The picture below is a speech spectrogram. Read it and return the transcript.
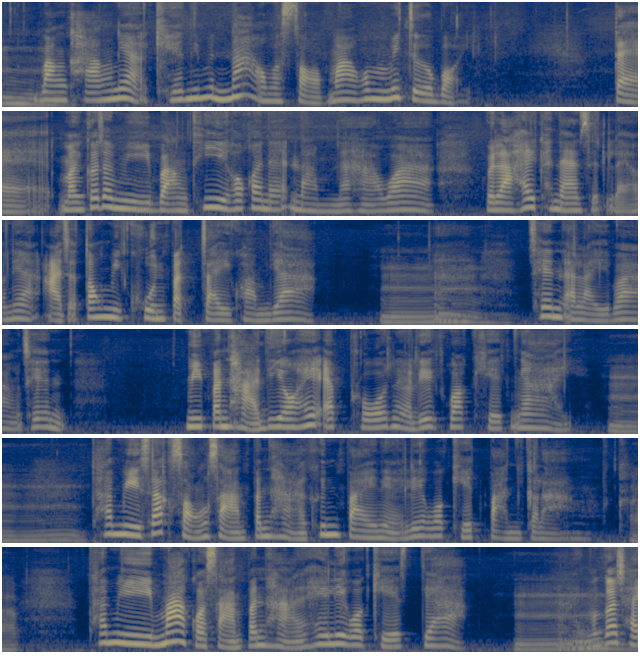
อืมบางครั้งเนี่ยเคสนี้มันน่าเอามาสอบมากเพราะมันไม่เจอบ่อย แต่มันก็จะมีบางที่เขาก็แนะนำนะคะว่า เวลาให้คะแนนเสร็จแล้วเนี่ยอาจจะต้องมีคูณปัจจัยความยากอืมอ่าเช่นอะไรบ้าง เช่น มีปัญหาเดียวให้ approach เนี่ยเรียกว่าเคสง่ายอืมถ้ามีสักสองสามปัญหาขึ้นไปเนี่ยเรียกว่าเคสปานกลางครับถ้ามีมากกว่า 3 ปัญหาให้เรียกว่าเคสยากอือ่ามันก็ใช้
